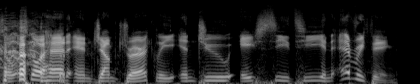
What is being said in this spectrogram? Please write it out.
so let's go ahead and jump directly into HCT and everything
